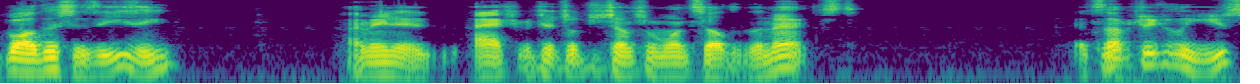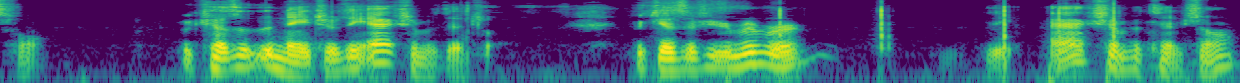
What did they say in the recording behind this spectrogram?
While this is easy, I mean, it, action potential just jumps from one cell to the next. It's not particularly useful because of the nature of the action potential. Because if you remember, the action potential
